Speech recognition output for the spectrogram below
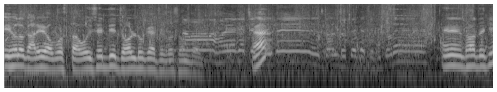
এই হলো গাড়ির অবস্থা ওই সাইড দিয়ে জল ঢুকে আছে গো সম্ভব। হ্যাঁ? এনে ধর দেখি।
